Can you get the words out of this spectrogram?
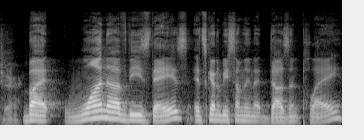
Sure. But one of these days, it's going to be something that doesn't play.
